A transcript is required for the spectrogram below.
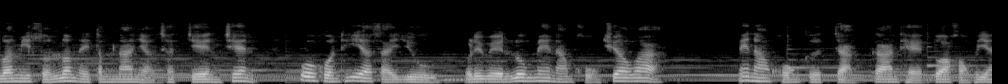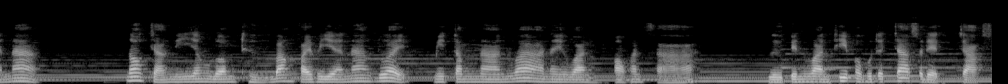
ล้วนมีส่วนร่วมในตำนานอย่างชัดเจน เช่น ผู้คนที่อาศัยอยู่บริเวณลุ่มแม่น้ำโขงเชื่อว่า แม่น้ำโขงเกิดจากการแถตัวของพญานาค นอกจากนี้ยังรวมถึงบั้งไฟพญานาคด้วย มีตำนานว่าในวันออกพรรษา หรือเป็นวันที่พระพุทธเจ้าเสด็จจากส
